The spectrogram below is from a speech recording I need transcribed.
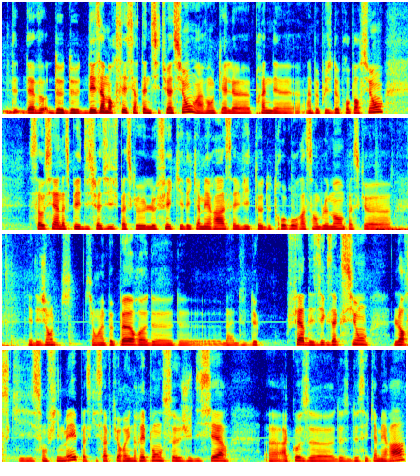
de, désamorcer certaines situations avant qu'elles euh, prennent un peu plus de proportions. Ça a aussi un aspect dissuasif parce que le fait qu'il y ait des caméras, ça évite de trop gros rassemblements parce qu'il y a des gens qui, ont un peu peur de, bah, faire des exactions lorsqu'ils sont filmés parce qu'ils savent qu'il y aura une réponse judiciaire euh, à cause de, de, ces caméras.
